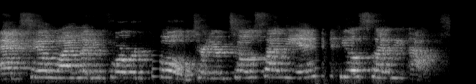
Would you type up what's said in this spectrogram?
Exhale, wide-legged forward fold. Turn your toes slightly in, heel slightly out.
